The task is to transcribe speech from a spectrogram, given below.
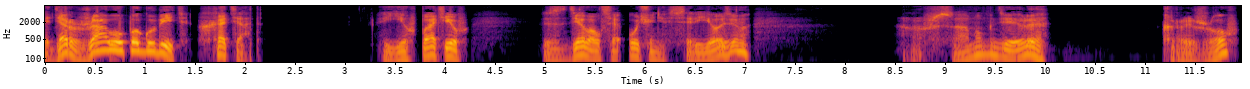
державу погубить хотят. Евпатьев сделался очень серьезен. В самом деле, Крыжов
